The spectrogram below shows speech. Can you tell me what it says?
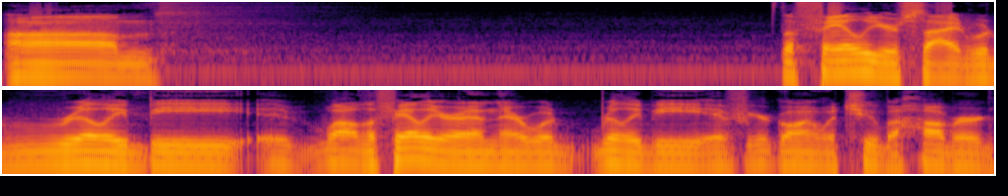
Um, the failure side would really be well the failure in there would really be if you're going with Chuba Hubbard.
